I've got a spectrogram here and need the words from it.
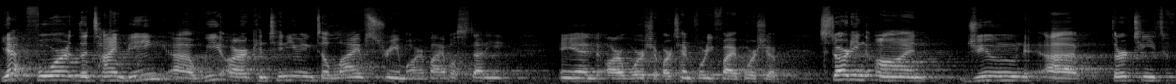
Yeah, for the time being, uh, we are continuing to live stream our Bible study and our worship, our 1045 worship. Starting on June uh, 13th,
